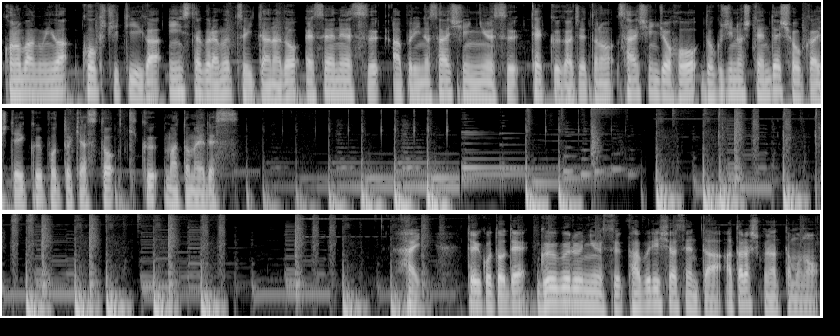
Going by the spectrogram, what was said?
この番組はコーキチ T がインスタグラム、ツイッターなど SNS アプリの最新ニュース、テック、ガジェットの最新情報を独自の視点で紹介していくポッドキャスト聞くまとめです。はい。ということで Google ニュースパブリッシャーセンター新しくなったもの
